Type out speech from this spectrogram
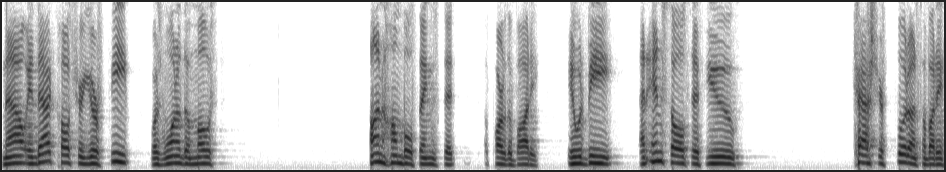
Now, in that culture, your feet was one of the most unhumble things that a part of the body. It would be an insult if you cast your foot on somebody.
